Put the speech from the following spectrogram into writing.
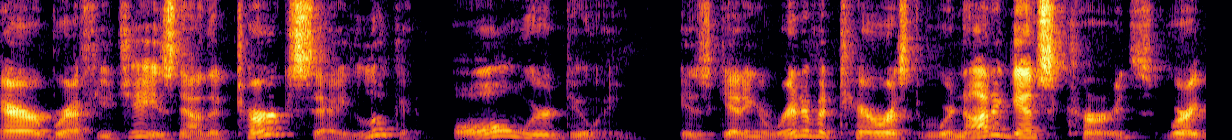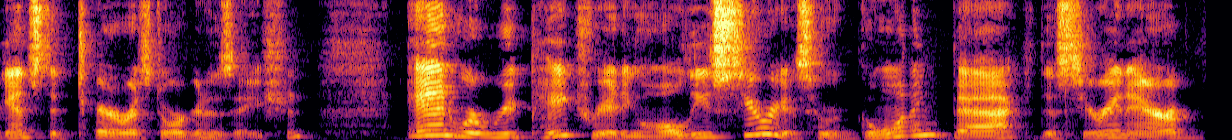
Arab refugees. Now the Turks say, look, at all we're doing is getting rid of a terrorist. We're not against Kurds. We're against a terrorist organization, and we're repatriating all these Syrians who are going back. The Syrian Arab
